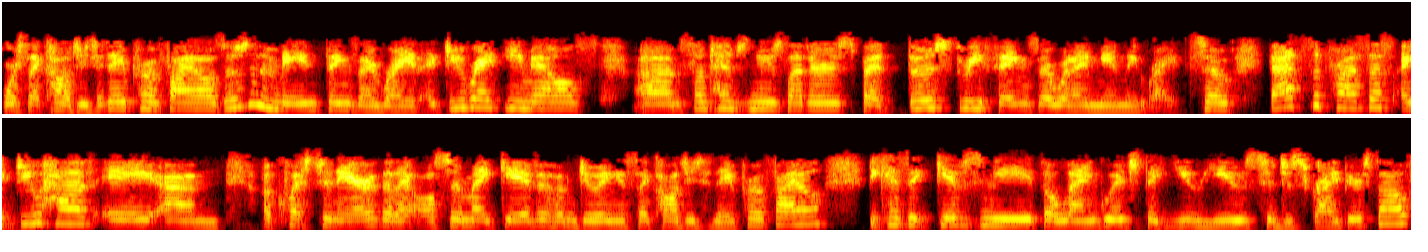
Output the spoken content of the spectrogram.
or Psychology Today profiles. Those are the main things I write. I do write emails, um, sometimes newsletters, but those three things are what I mainly write. So that's the process. I do have a um, a questionnaire that I also might give if I'm doing a Psychology Today profile because it gives me the language that you use to describe yourself,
